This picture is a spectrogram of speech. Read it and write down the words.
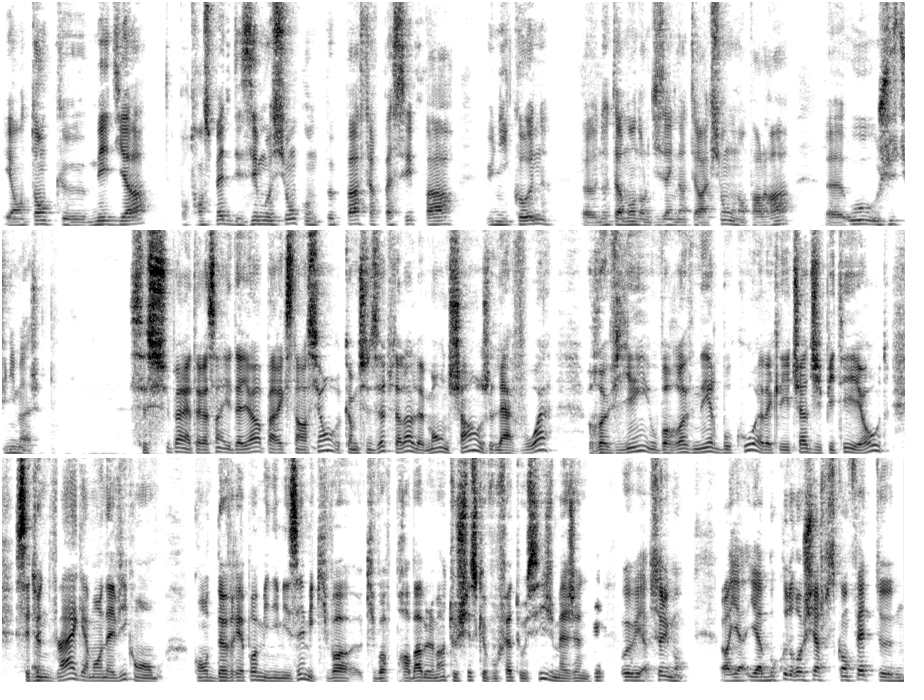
et en tant que média pour transmettre des émotions qu'on ne peut pas faire passer par une icône, euh, notamment dans le design d'interaction, on en parlera, ou juste une image. C'est super intéressant. Et d'ailleurs, par extension, comme tu disais tout à l'heure, le monde change. La voix revient ou va revenir beaucoup avec les chats GPT et autres. C'est une vague, à mon avis, qu'on ne devrait pas minimiser, mais qui va, qui va probablement toucher ce que vous faites aussi, j'imagine. Oui, oui, absolument. Alors, il y, a, beaucoup de recherches, parce qu'en fait, euh,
